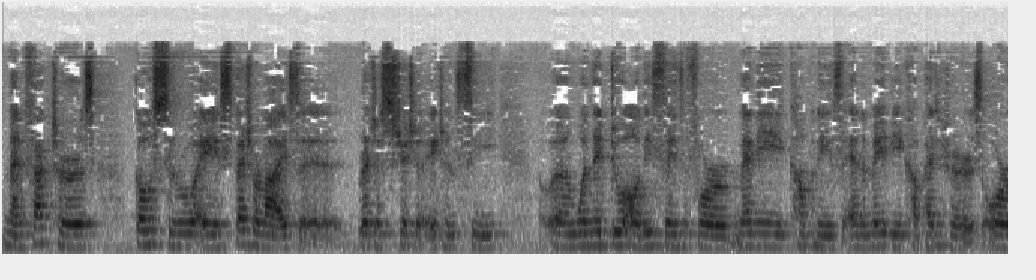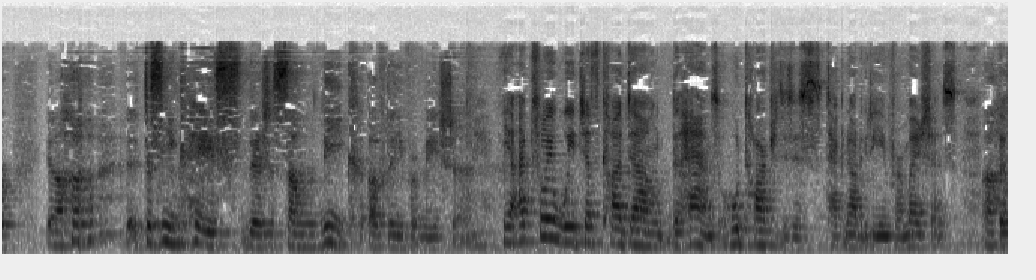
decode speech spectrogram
manufacturers, goes through a specialized uh, registration agency uh, when they do all these things for many companies and maybe competitors, or you know, just in case there's some leak of the information. Yeah, actually, we just cut down the hands who touch this technology information. Uh-huh. The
